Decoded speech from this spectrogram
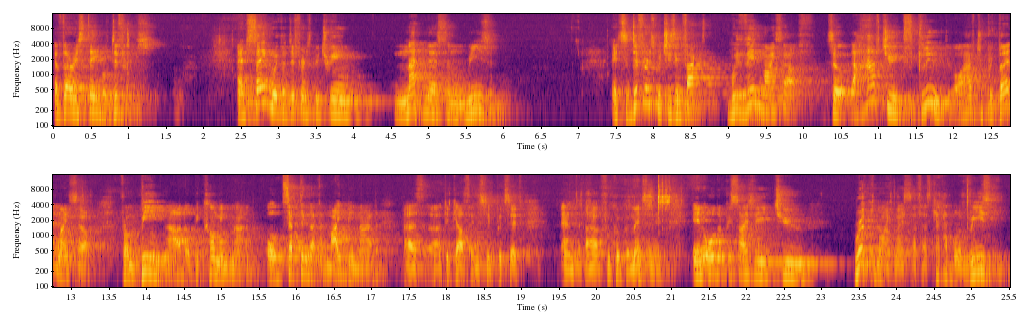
a very stable difference. And same with the difference between madness and reason. It's a difference which is, in fact, within myself. So I have to exclude or I have to prevent myself from being mad or becoming mad or accepting that I might be mad, as uh, Descartes famously puts it and uh, Foucault comments on it, in order precisely to recognize myself as capable of reason,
